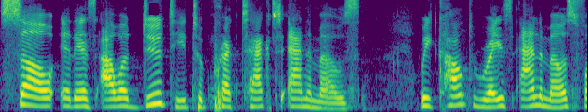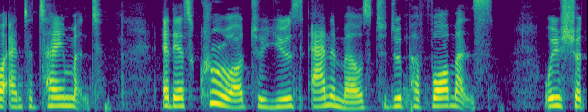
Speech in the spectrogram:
So it is our duty to protect animals. We can't raise animals for entertainment. It is cruel to use animals to do performance. We should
